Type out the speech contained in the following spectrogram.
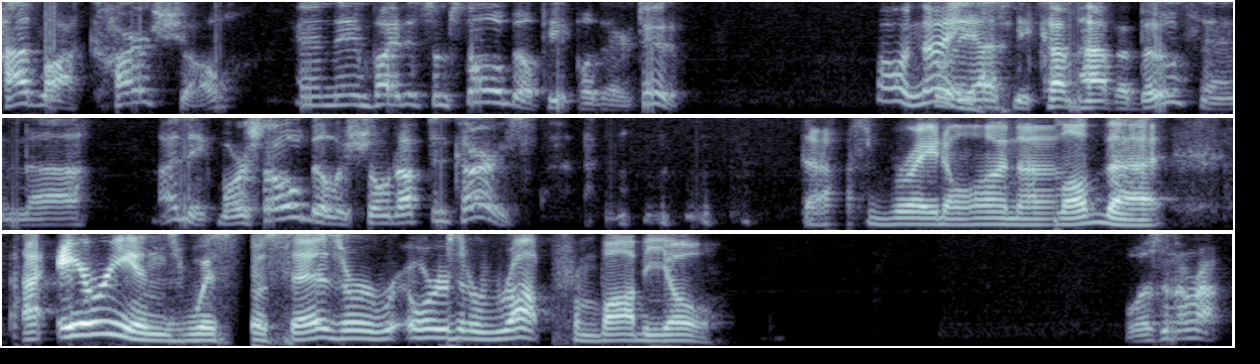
Hadlock Car Show, and they invited some snowmobile people there too. Oh, So they asked me to come have a booth, and uh, I think more snowmobilers showed up than cars. That's right on. I love that. Uh, Arians whistle says, or or is it a Rupp from Bobby O? Wasn't a Rupp.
